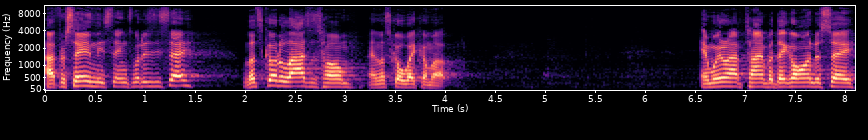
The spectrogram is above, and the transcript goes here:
After saying these things, what does he say? Let's go to Lazarus' home and let's go wake him up. And we don't have time, but they go on to say,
